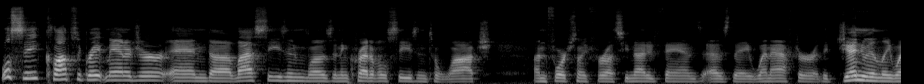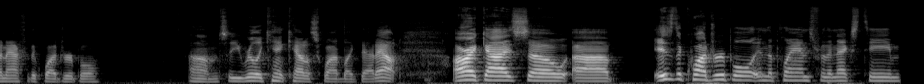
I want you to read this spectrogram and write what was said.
we'll see. Klopp's a great manager, and uh, last season was an incredible season to watch. Unfortunately for us United fans, as they went after, they genuinely went after the quadruple. Um, so you really can't count a squad like that out. All right, guys. So uh, is the quadruple in the plans for the next team?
